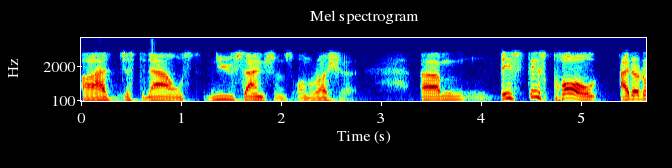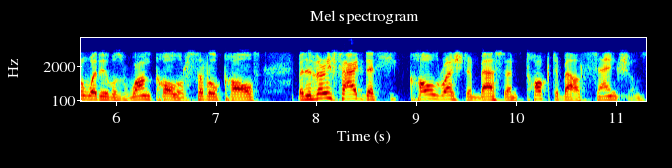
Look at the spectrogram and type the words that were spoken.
uh, had just announced new sanctions on Russia. Um, this, this call, I don't know whether it was one call or several calls, but the very fact that he called Russian ambassador and talked about sanctions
